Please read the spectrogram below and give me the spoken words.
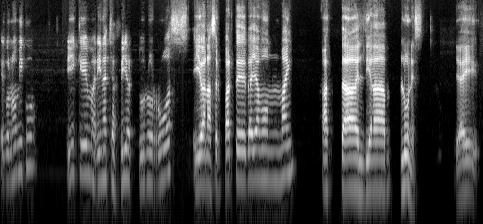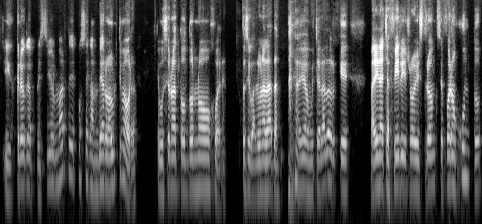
económico y que Marina Chafí y Arturo Ruas iban a ser parte de Diamond Mine hasta el día lunes. Y, ahí, y creo que al principio el martes después se cambiaron a última hora. Y pusieron a estos dos nuevos jóvenes. Entonces igual una lata. Había mucha lata porque Marina Chafir y Roy Strong se fueron juntos.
